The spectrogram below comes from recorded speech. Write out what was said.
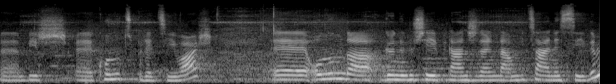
e, bir e, konut pratiği var. E, onun da gönüllü şehir plancılarından bir tanesiydim.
